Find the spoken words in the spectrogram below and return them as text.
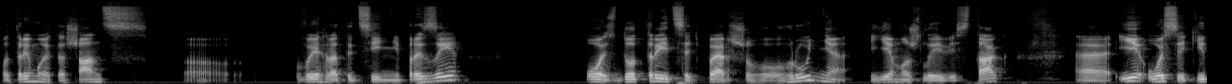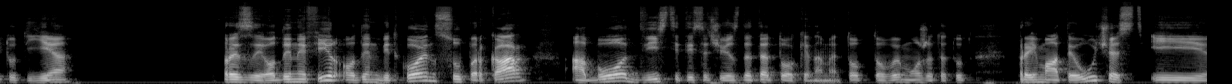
отримуєте шанс е, виграти цінні призи. Ось до 31 грудня є можливість, так? Е, і ось які тут є призи: один ефір, один біткоін, суперкар або 200 тисяч USDT токенами. Тобто, ви можете тут приймати участь і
